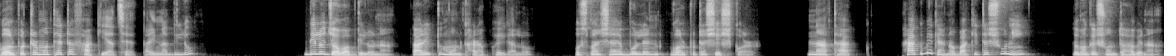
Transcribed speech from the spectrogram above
গল্পটার মধ্যে একটা ফাঁকি আছে, তাই না দিলু? দিলু, জবাব দিল না। তার একটু মন খারাপ হয়ে গেল। ওসমান সাহেব বললেন, গল্পটা শেষ কর। না, থাক। থাকবে কেন? বাকিটা শুনি। তোমাকে শুনতে হবে না।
